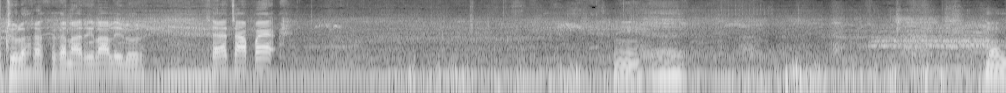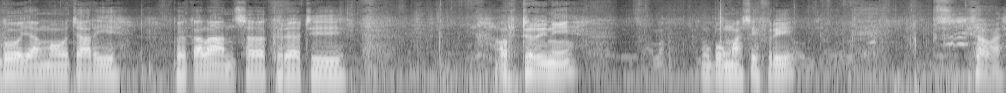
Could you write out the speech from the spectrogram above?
Udah olahraga kan lari-lari lur. Saya capek. Nih. Monggo yang mau cari bakalan segera di order ini. Mumpung masih free. Bisa, Mas.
